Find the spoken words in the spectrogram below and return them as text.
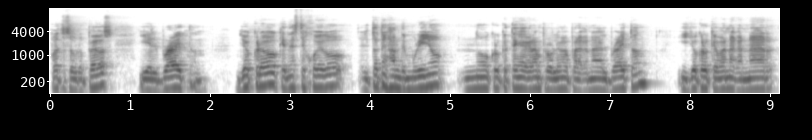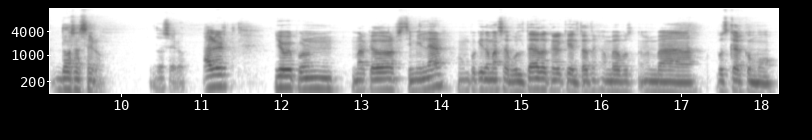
puestos europeos. Y el Brighton. Yo creo que en este juego el Tottenham de Mourinho no creo que tenga gran problema para ganar al Brighton. Y yo creo que van a ganar 2 a 0. 2-0. Albert. Yo voy por un marcador similar, un poquito más abultado. Creo que el Tottenham va a, bus- va a buscar como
